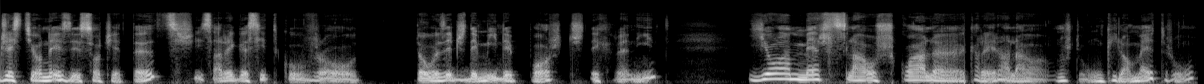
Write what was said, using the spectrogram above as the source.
gestioneze societăți și s-a regăsit cu vreo 20 de mii de porci de hrănit. Eu am mers la o școală care era la, nu știu, un kilometru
